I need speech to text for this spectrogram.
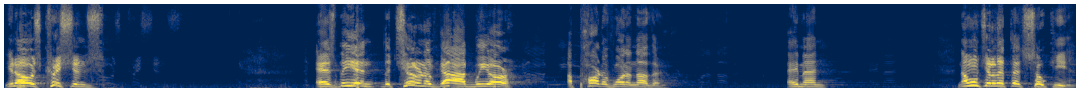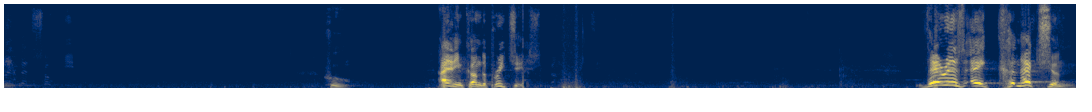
You know, as Christians, as being the children of God, we are a part of one another. Amen. Now, I want you to let that soak in. Who? I didn't even come to preach this. There is a connection.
